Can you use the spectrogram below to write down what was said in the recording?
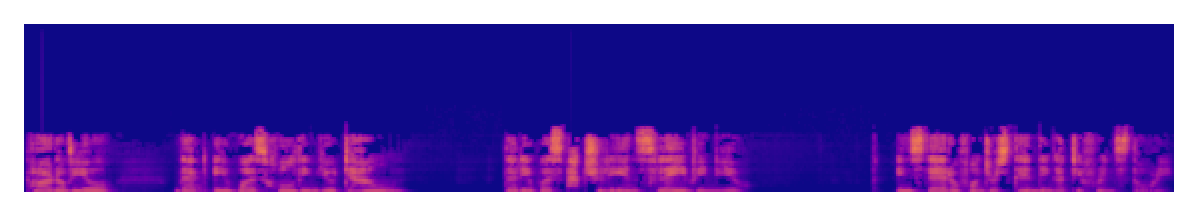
part of you that it was holding you down, that it was actually enslaving you instead of understanding a different story.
